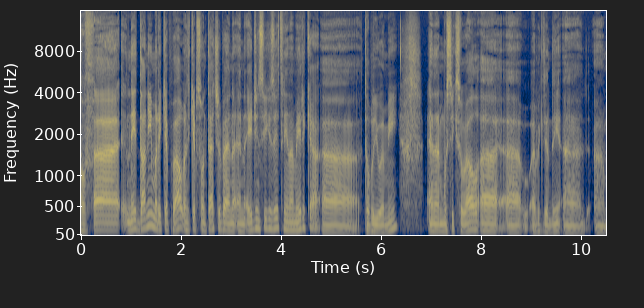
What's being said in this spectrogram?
Of, Eh, nee, dat niet, maar ik heb wel, want ik heb zo'n tijdje bij een, een agency gezeten in Amerika, eh, WME. En dan moest ik zowel, eh, eh, heb ik de, ding- eh, ehm,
